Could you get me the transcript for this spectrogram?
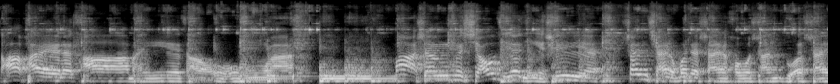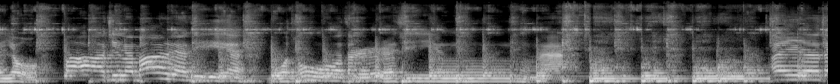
杂牌了他没走啊。骂声小姐你是山前我的山后山左山右，八进了半了的母兔子儿精啊。哎呀，这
